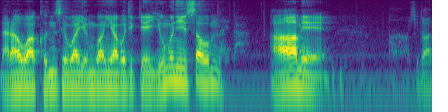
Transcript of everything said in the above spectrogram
나라와 건세와 영광이 아버지께 영원히 싸움나이다. 아멘. 아, 기도하다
